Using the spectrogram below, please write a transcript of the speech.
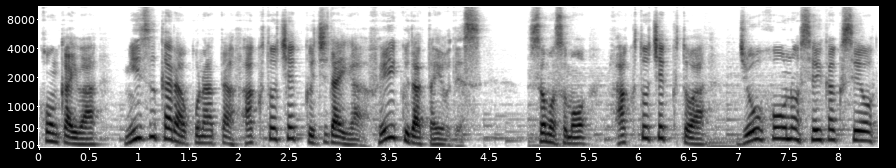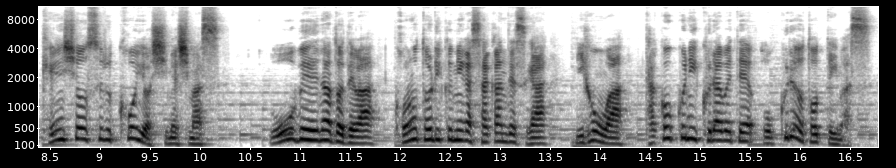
今回は自ら行ったファクトチェック自体がフェイクだったようです。そもそもファクトチェックとは情報の正確性を検証する行為を示します。欧米などではこの取り組みが盛んですが、日本は他国に比べて遅れをとっています。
